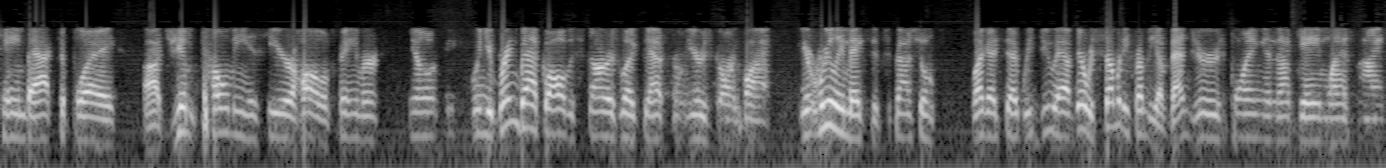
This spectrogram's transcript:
came back to play. Uh, Jim Thome is here, Hall of Famer. You know, when you bring back all the stars like that from years gone by, it really makes it special. Like I said, we do have, there was somebody from the Avengers playing in that game last night.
